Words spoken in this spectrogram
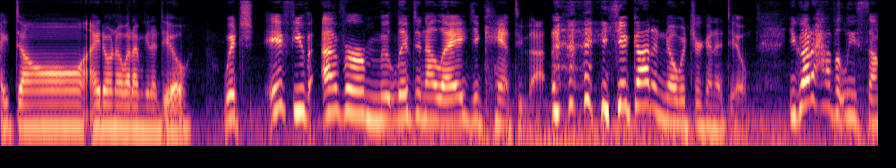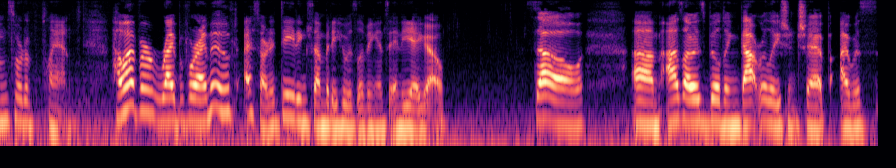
I don't, I don't know what I'm gonna do which if you've ever lived in LA, you can't do that. you gotta know what you're gonna do. You gotta have at least some sort of plan. However, right before I moved, I started dating somebody who was living in San Diego. So, um, as I was building that relationship, I was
